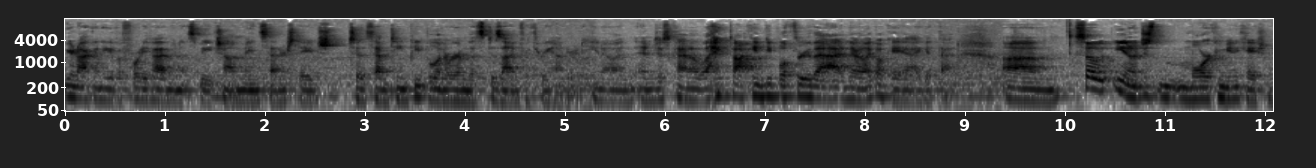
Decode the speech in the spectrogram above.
you're not going to give a 45 minute speech on main center stage to 17 people in a room that's designed for 300 you know and, and just kind of like talking people through that and they're like okay yeah, i get that um, so you know just more communication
